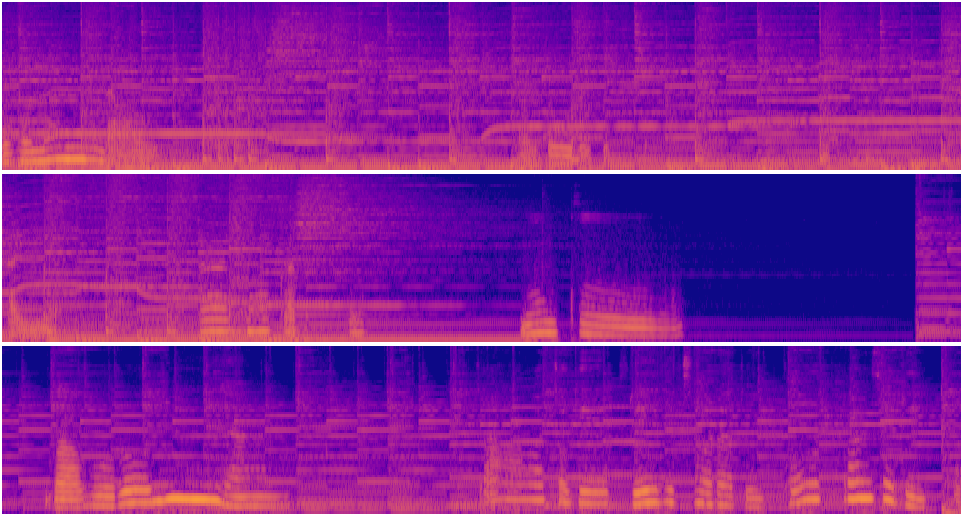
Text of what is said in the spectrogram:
요거는 나우 나우도 오래됐죠 다이아 아 종합가득 문구. 마브로니아 저쪽에 브레이브처라도 있고 파랑새도 있고.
